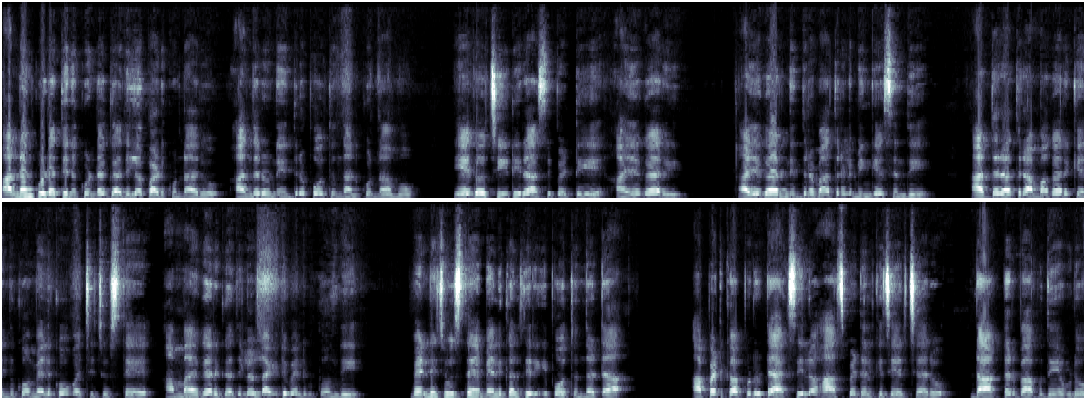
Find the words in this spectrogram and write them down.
అన్నం కూడా తినకుండా గదిలో పడుకున్నారు. అందరూ నిద్రపోతుంది అనుకున్నాము ఏదో చీటీ రాసి పెట్టి అయ్యగారి అయ్యగారి నిద్ర మాత్రలు మింగేసింది. అర్ధరాత్రి అమ్మగారికి ఎందుకో మెలకువ వచ్చి చూస్తే అమ్మాయి గారి గదిలో లైట్ వెలుగుతోంది. వెళ్ళి చూస్తే మెలికలు తిరిగిపోతుందట. అప్పటికప్పుడు టాక్సీలో హాస్పిటల్కి చేర్చారు. డాక్టర్ బాబు దేవుడు.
